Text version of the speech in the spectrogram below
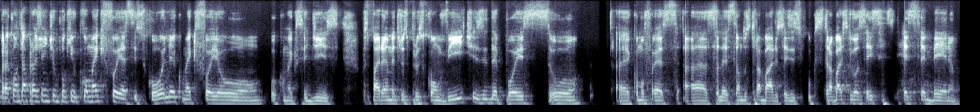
para contar para a gente um pouquinho como é que foi essa escolha, como é que foi o, o como é que se diz, os parâmetros para os convites e depois o, é, como foi a, a, seleção dos trabalhos, vocês, os trabalhos que vocês receberam,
